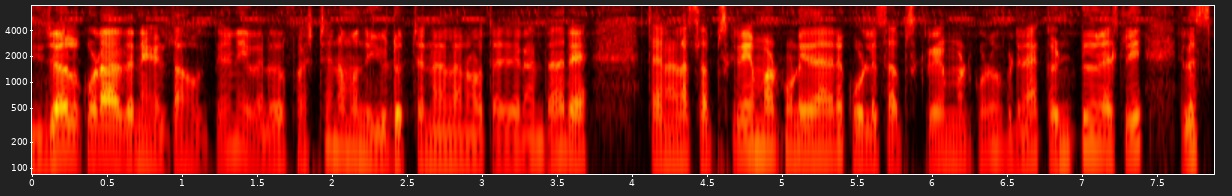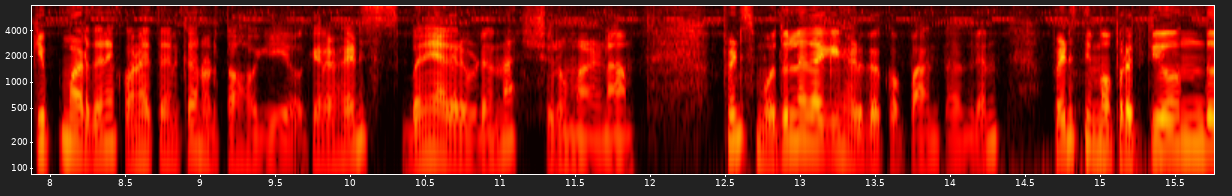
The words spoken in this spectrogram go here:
ನಿಜವಾಗ್ಲೂ ಕೂಡ ಅದನ್ನೇ ಹೇಳ್ತಾ ಹೋಗ್ತೀನಿ. ನೀವೇನಾದರೂ ಫಸ್ಟ್ ನಮ್ಮೊಂದು ಯೂಟ್ಯೂಬ್ ಚಾನಲ್ನ ನೋಡ್ತಾ ಇದ್ದೀರಾ ಅಂತಂದರೆ ಚಾನಲ್ನ ಸಬ್ಸ್ಕ್ರೈಬ್ ಮಾಡ್ಕೊಂಡಿದ್ದೀರಾ ಅಂದರೆ ಕೂಡಲೇ ಸಬ್ಸ್ಕ್ರೈಬ್ ಮಾಡ್ಕೊಂಡು ವಿಡಿಯೋನ ಕಂಟಿನ್ಯೂಸ್ಲಿ ಎಲ್ಲ ಸ್ಕಿಪ್ ಮಾಡ್ದೇ ಕೊನೆ ತನಕ ನೋಡ್ತಾ ಹೋಗಿ ಓಕೆ ಫ್ರೆಂಡ್ಸ್ ಬನ್ನಿ ಆಗಿರೋ ವಿಡಿಯೋನ ಶುರು ಮಾಡೋಣ. ಫ್ರೆಂಡ್ಸ್ ಮೊದಲನೇದಾಗಿ ಹೇಳಬೇಕಪ್ಪ ಅಂತಂದರೆ ಫ್ರೆಂಡ್ಸ್ ನಿಮ್ಮ ಪ್ರತಿಯೊಂದು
